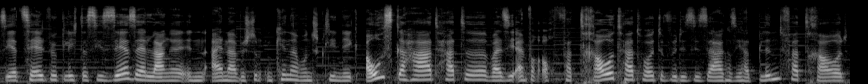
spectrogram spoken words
Sie erzählt wirklich, dass sie sehr, sehr lange in einer bestimmten Kinderwunschklinik ausgeharrt hatte, weil sie einfach auch vertraut hat. Heute würde sie sagen, sie hat blind vertraut.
